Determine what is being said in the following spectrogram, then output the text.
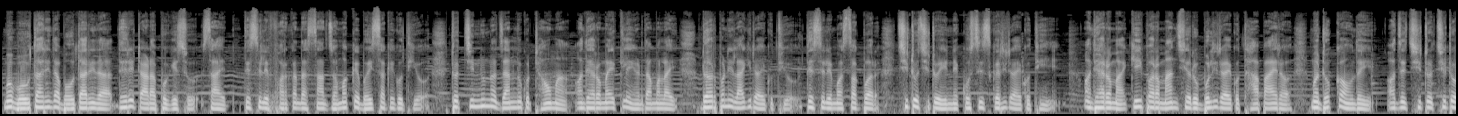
म भौतारिँदा भौतारिँदा धेरै टाढा पुगेछु सायद। त्यसैले फर्कँदा साँझ झमक्कै भइसकेको थियो। त्यो चिन्नु नजान्नुको ठाउँमा अँध्यारोमा एक्लै हिँड्दा मलाई डर पनि लागिरहेको थियो। त्यसैले म सकभर छिटो छिटो हिँड्ने कोसिस गरिरहेको थिएँ। अँध्यारोमा केही पर मान्छेहरू बोलिरहेको थाहा पाएर म ढुक्क हुँदै अझै छिटो छिटो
